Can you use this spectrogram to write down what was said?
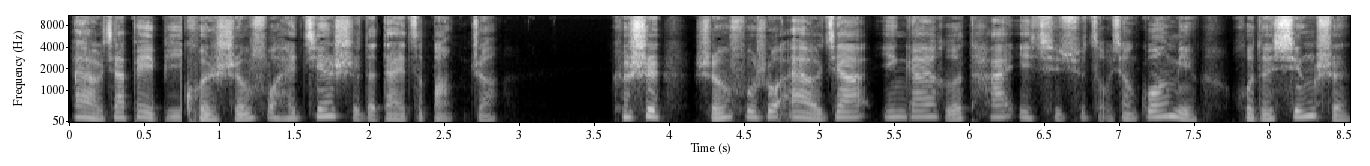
艾尔加被比捆神父还坚实的带子绑着。可是神父说，艾尔加应该和他一起去走向光明，获得新生。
